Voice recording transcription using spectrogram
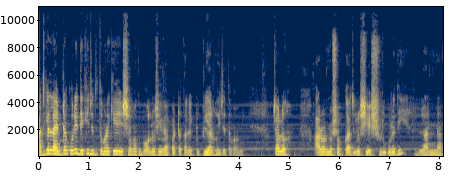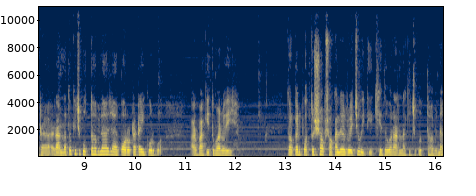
আজকের লাইভটা করি, দেখি যদি তোমরা কে এসে আমাকে বলো সেই ব্যাপারটা, তাহলে একটু ক্লিয়ার হয়ে যেতাম আমি। চলো, আর অন্য সব কাজগুলো শেষ শুরু করে দিই। রান্নাটা, রান্না তো কিছু করতে হবে না, যা পরোটাটাই করব। আর বাকি তোমার ওই তরকারিপত্র সব সকালের রয়েছে, ওই দিয়ে খেয়ে দেওয়া রান্না কিছু করতে হবে না।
